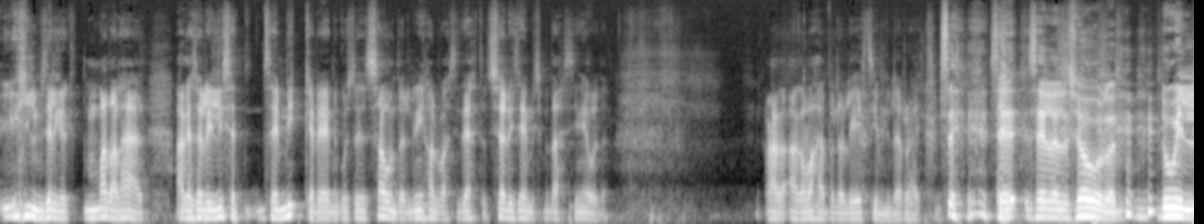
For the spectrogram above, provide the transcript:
ilmselgelt madal hääl, aga see oli lihtsalt see mikker ja nagu see sound oli nii halvasti tehtud, see oli see, mis ma tahtsin jõuda. aga, aga vahepeal oli Eesti hümnile rohetsemine. see, see, sellel show'l on null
